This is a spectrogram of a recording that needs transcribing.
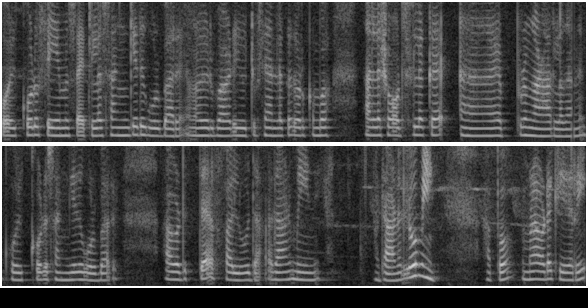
കോഴിക്കോട് ഫേമസ് ആയിട്ടുള്ള സംഗീത കൂൾബാർ നമ്മൾ ഒരുപാട് യൂട്യൂബ് ചാനലൊക്കെ തുറക്കുമ്പോൾ നല്ല ഷോർട്സിലൊക്കെ എപ്പോഴും കാണാറുള്ളതാണ് കോഴിക്കോട് സംഗീത കൂൾബാർ അവിടുത്തെ ഫലൂദ അതാണ് മെയിൻ അതാണല്ലോ മെയിൻ അപ്പോൾ നമ്മൾ അവിടെ കയറി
